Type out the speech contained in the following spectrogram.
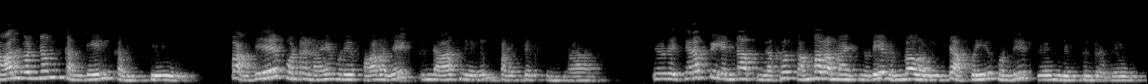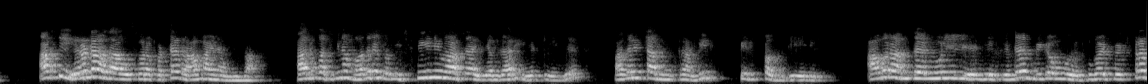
கால்வண்ணம் கண்டேன் கழித்து இப்ப அதே போன்ற நயமுடைய பாடலை இந்த ஆசிரியரும் படைத்திருக்கின்றார். இதனுடைய சிறப்பு என்ன அப்படின்னாக்கா கம்பராமாயணத்தினுடைய வெண்பாவடியிட்டு அப்படியே கொண்டு எழுந்திருக்கின்றது. அடுத்து இரண்டாவதாக கூறப்பட்ட ராமாயணம் தான் அது பார்த்தீங்கன்னா மதுரை கவி ஸ்ரீனிவாச ஐயங்கார் இயற்றியது பதினெட்டாம் நூற்றாண்டின் பிற்பகுதி அவர் அந்த நூலில் எழுதியிருக்கின்ற மிகவும் ஒரு புகழ்பெற்ற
